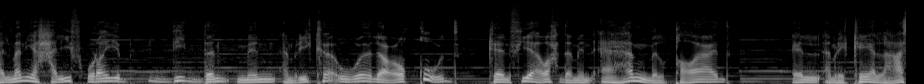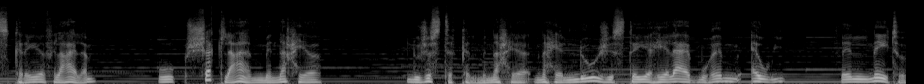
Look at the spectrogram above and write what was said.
ألمانيا حليف قريب جدا من أمريكا ولعقود كان فيها واحدة من أهم القواعد الأمريكية العسكرية في العالم وبشكل عام من ناحية logistical من ناحية من ناحية لوجستية. هي لاعب مهم قوي في الناتو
